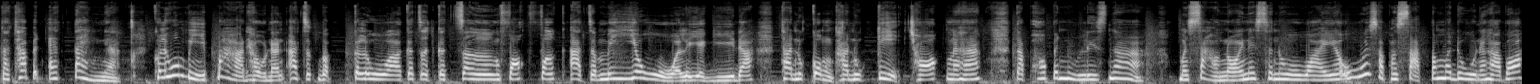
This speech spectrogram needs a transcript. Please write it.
แต่ถ้าเป็นแอดแต่งเนี่ย เขาเรียกว่าหมีป่าแถวนั้น อาจจะแบบกลัวกระเจิดกระเจิง ฟอกเฟกอาจจะไม่อยู่อะไรอย่างนี้นะทานุกงทานุกิช็อกนะคะแต่พอเป็นหนูลิสน่ะเหมือนสาวน้อยในสโนไวท์อะโอ้ยสรรพสัตว์ต้องมาดูนะคะ เพราะ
